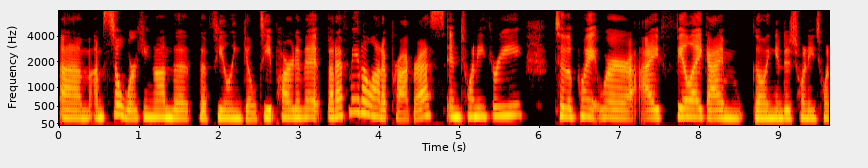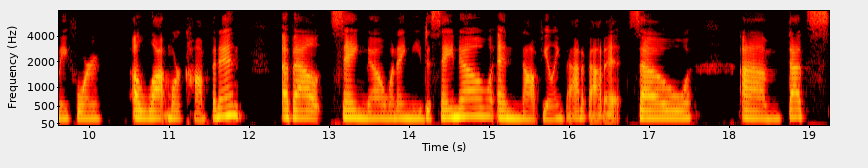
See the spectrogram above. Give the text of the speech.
Um, I'm still working on the the feeling guilty part of it, but I've made a lot of progress in 23 to the point where I feel like I'm going into 2024 a lot more confident about saying no when I need to say no and not feeling bad about it. So um, that's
